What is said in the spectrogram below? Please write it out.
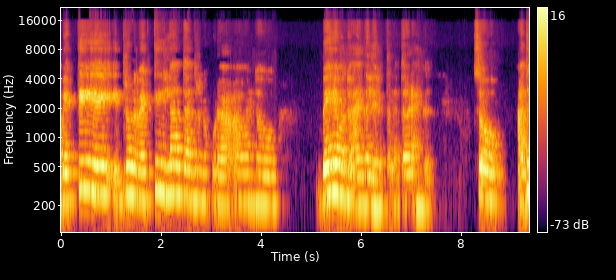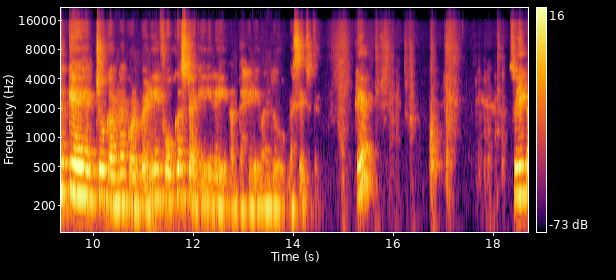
ವ್ಯಕ್ತಿ ಇದ್ರೂ, ವ್ಯಕ್ತಿ ಇಲ್ಲ ಅಂತ ಅಂದ್ರೂ ಕೂಡ ಆ ಒಂದು ಬೇರೆ ಒಂದು ಆಂಗಲ್ ಇರುತ್ತಲ್ಲ ಥರ್ಡ್ ಆಂಗಲ್ ಸೊ ಅದಕ್ಕೆ ಹೆಚ್ಚು ಗಮನ ಕೊಡಬೇಡಿ ಫೋಕಸ್ಡ್ ಆಗಿ ಇರಿ ಅಂತ ಹೇಳಿ ಒಂದು ಮೆಸೇಜ್ ಇದೆ ಓಕೆ ಸೊ ಈಗ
